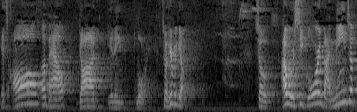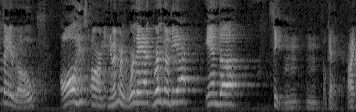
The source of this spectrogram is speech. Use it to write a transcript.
It's all about God getting glory. So here we go. So I will receive glory by means of Pharaoh, all his army. And remember, where they at? Where they going to be at? In the sea. Mm-hmm, mm-hmm. Okay. All right.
